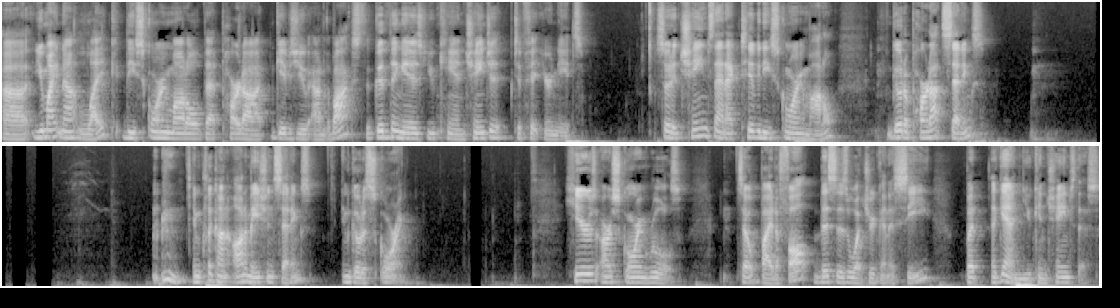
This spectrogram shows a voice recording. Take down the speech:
uh, you might not like the scoring model that Pardot gives you out of the box. The good thing is you can change it to fit your needs. So to change that activity scoring model, go to Pardot settings and click on automation settings and go to scoring. Here's our scoring rules. So by default, this is what you're going to see. But again, you can change this.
